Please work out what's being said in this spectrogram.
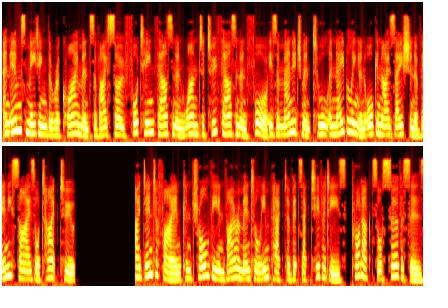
An EMS meeting the requirements of ISO 14001-2004 is a management tool enabling an organization of any size or type to identify and control the environmental impact of its activities, products or services,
